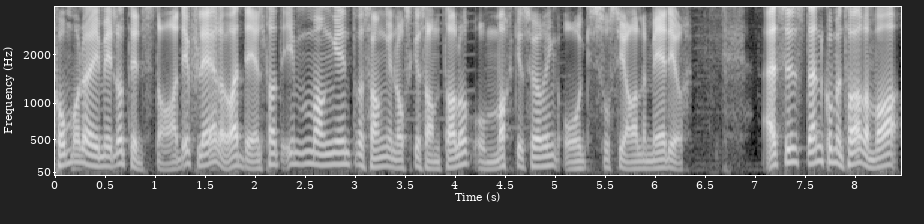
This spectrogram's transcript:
kommer det imidlertid stadig flere og har deltatt i mange interessante norske samtaler om markedsføring og sosiale medier. Jeg syns den kommentaren var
